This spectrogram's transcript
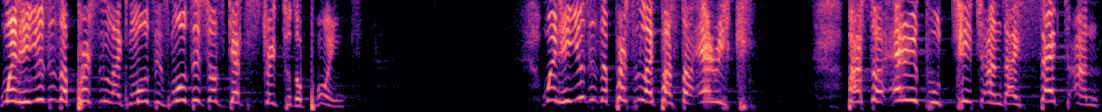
When He uses a person like Moses, Moses just gets straight to the point. When he uses a person like Pastor Eric, Pastor Eric will teach and dissect and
